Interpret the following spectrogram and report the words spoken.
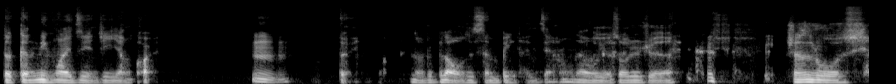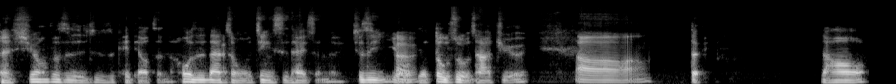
的跟另外一只眼睛一样快。嗯，对，那我就不知道我是生病还是怎样。但我有时候就觉得，就是如果很希望就是就是可以调整的，或者是单纯我近视太深了，就是有、嗯、有度数有差距而已。哦，对，然后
